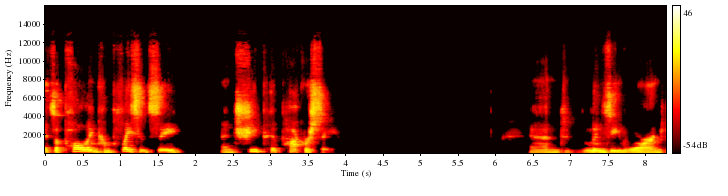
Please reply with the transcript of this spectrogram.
its appalling complacency, and cheap hypocrisy. And Lindsay warned,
